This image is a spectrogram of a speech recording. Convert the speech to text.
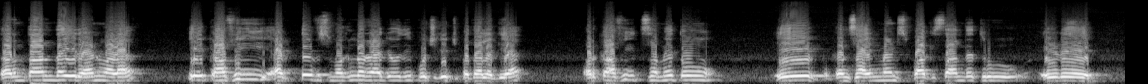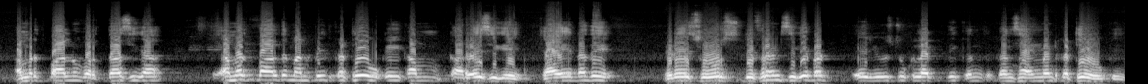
ਤਰਨਤਾਰਨ ਦਾ ਹੀ ਰਹਿਣ ਵਾਲਾ ਇਹ ਕਾਫੀ ਐਕਟਿਵ ਸਮਗਲਰ ਹੈ ਜੋ ਉਹਦੀ ਪੁੱਛਗਿੱਛ ਪਤਾ ਲੱਗਿਆ। ਔਰ ਕਾਫੀ ਸਮੇਂ ਤੋਂ ਇਹ ਕਨਸਾਈਨਮੈਂਟਸ ਪਾਕਿਸਤਾਨ ਦੇ ਥਰੂ ਜਿਹੜੇ ਅਮਰਤਪਾਲ ਨੂੰ ਵਰਤਦਾ ਸੀਗਾ। ਅਮਰਤਪਾਲ ਤੇ ਮਨਪ੍ਰੀਤ ਇਕੱਠੇ ਹੋ ਕੇ ਕੰਮ ਕਰ ਰਹੇ ਸੀਗੇ। ਚਾਹੇ ਇਹਨਾਂ ਦੇ ਜਿਹੜੇ ਸੋਰਸ ਡਿਫਰੈਂਟ ਸੀਗੇ but use to collect the consignment ਇਕੱਠੇ ਹੋ ਕੇ।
